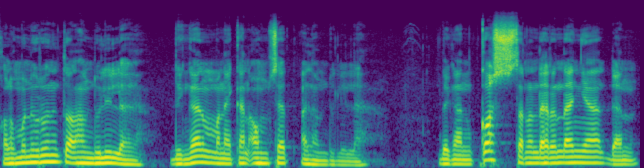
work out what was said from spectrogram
Kalau menurun itu alhamdulillah. Dengan menaikkan omset alhamdulillah. Dengan cost serendah-rendahnya dan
